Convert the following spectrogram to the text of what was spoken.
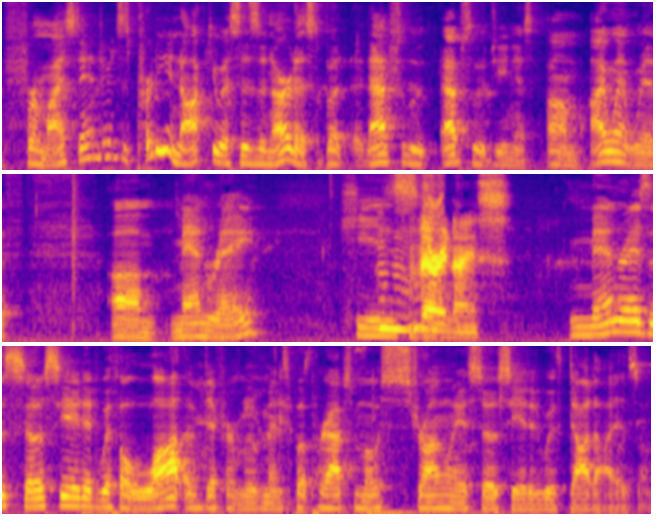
for my standards is pretty innocuous as an artist, but an absolute absolute genius. Um, I went with um, Man Ray. He's Very nice. Man Ray is associated with a lot of different movements, but perhaps most strongly associated with Dadaism.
